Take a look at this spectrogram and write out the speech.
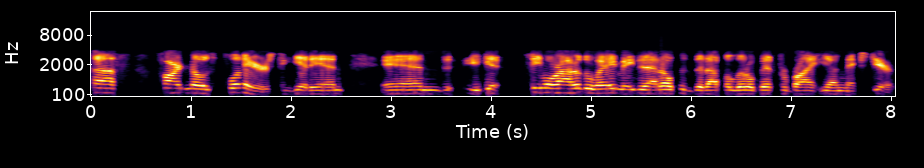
tough, hard nosed players to get in. And you get Seymour out of the way, maybe that opens it up a little bit for Bryant Young next year.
